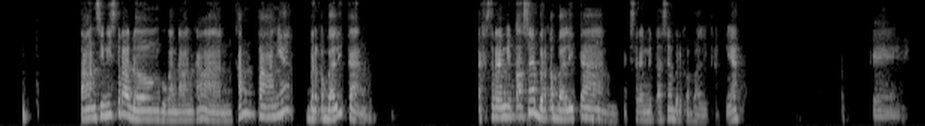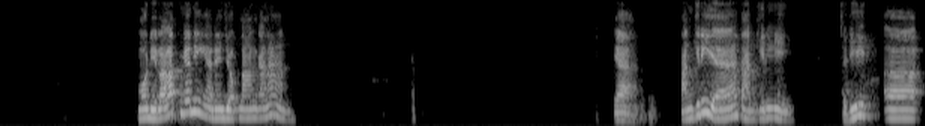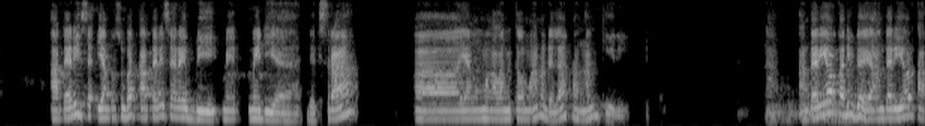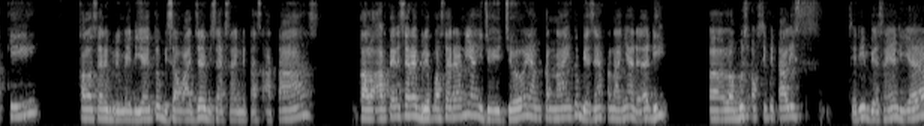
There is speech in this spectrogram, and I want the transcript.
Tangan sinistra dong, bukan tangan kanan. Kan tangannya berkebalikan ekstremitasnya berkebalikan. Ekstremitasnya berkebalikan ya. Oke. Mau diralat nggak nih? Ada yang jawab tangan kanan? Ya, tangan kiri ya, tangan kiri. Jadi uh, arteri yang tersumbat arteri cerebri media dextra uh, yang mengalami kelemahan adalah tangan kiri. Nah, anterior tadi udah ya, anterior kaki. Kalau cerebri media itu bisa wajah, bisa ekstremitas atas. Kalau arteri cerebri posterior ini yang hijau-hijau, yang kena itu biasanya kenanya adalah di uh, lobus occipitalis. Jadi biasanya dia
